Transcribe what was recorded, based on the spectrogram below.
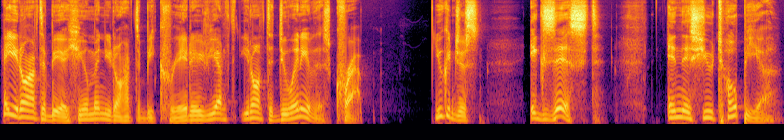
Hey, you don't have to be a human. You don't have to be creative. You, have to, you don't have to do any of this crap. You can just exist in this utopia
